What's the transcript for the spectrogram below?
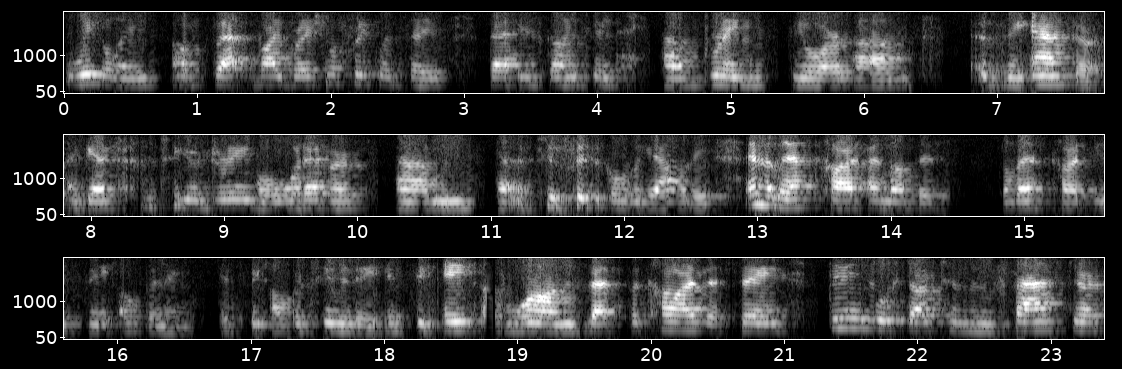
wiggling of that vibrational frequency that is going to uh, bring your um, the answer, I guess, to your dream or whatever um, uh, to physical reality. And the last card, I love this. The last card is the opening. It's the opportunity. It's the Eight of Wands. That's the card that's saying things will start to move faster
